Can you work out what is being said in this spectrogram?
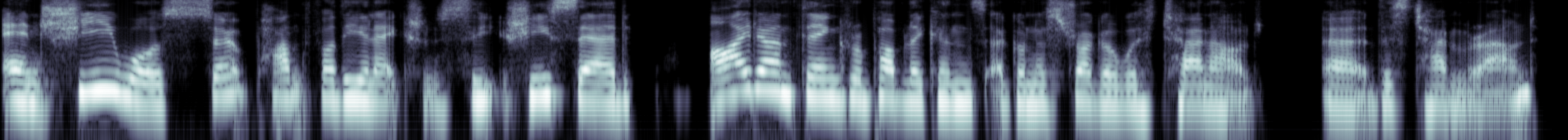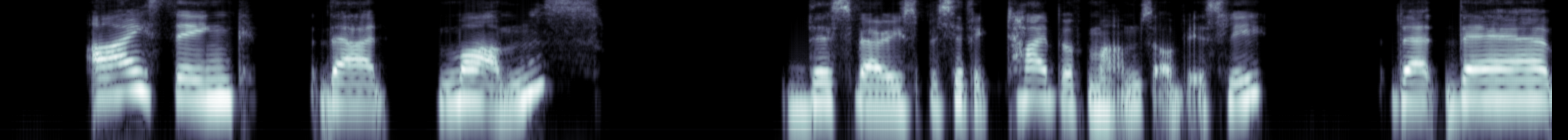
And she was so pumped for the election. She, said, I don't think Republicans are going to struggle with turnout uh, this time around. I think that moms, this very specific type of moms, obviously, that they're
